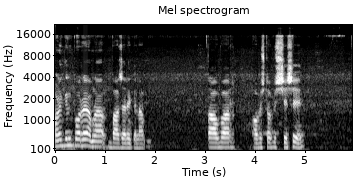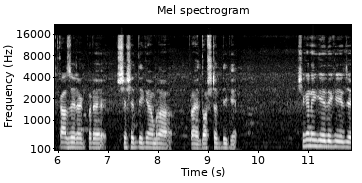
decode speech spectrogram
অনেকদিন পরে আমরা বাজারে গেলাম। তাও আবার অফিস টফিস শেষে কাজের একবারে শেষের দিকে আমরা প্রায় দশটার দিকে সেখানে গিয়ে দেখি যে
